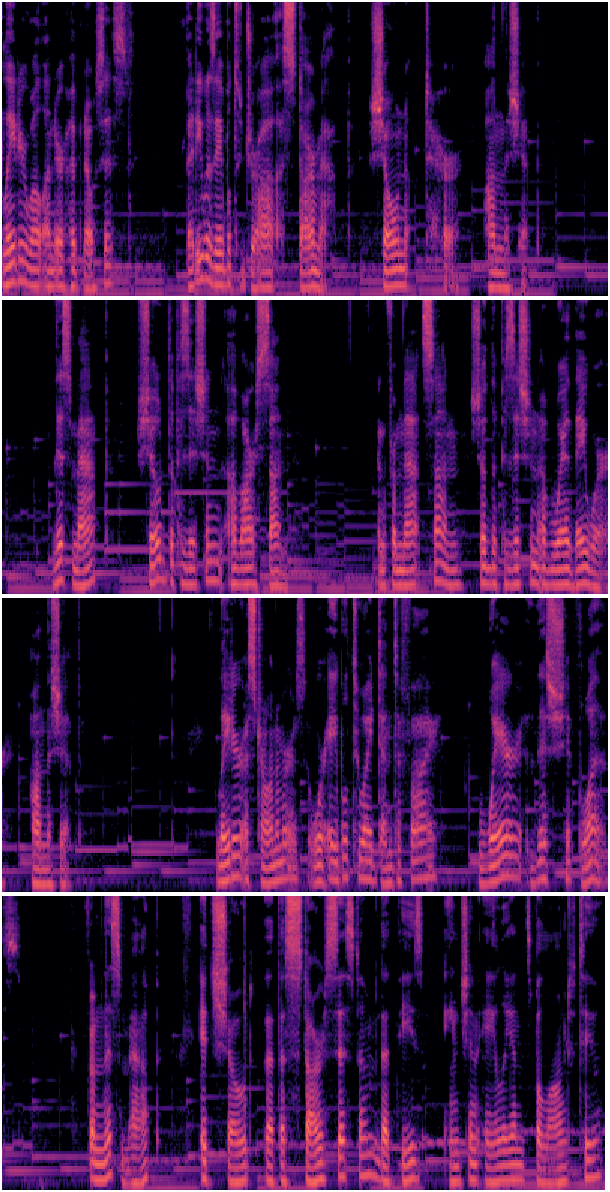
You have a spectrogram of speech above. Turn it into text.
Later, while under hypnosis, Betty was able to draw a star map shown to her on the ship. This map showed the position of our sun, and from that sun showed the position of where they were on the ship. Later, astronomers were able to identify where this ship was. From this map, it showed that the star system that these ancient aliens belonged to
